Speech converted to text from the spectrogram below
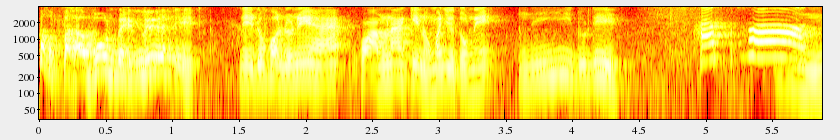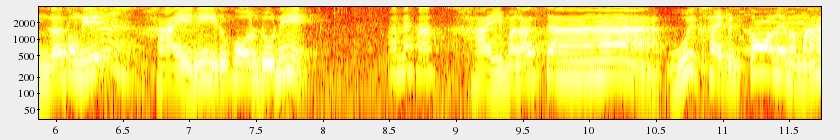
ป้าปาพูดไปเรื่อยนี่ทุกคนดูนี่ฮะ ความน่ากินของมันอยู่ตรงนี้ นี่ดูดิ ครับพ่ออืมแล้วตรงนี้อืมไข่นี่ทุกคนดูนี่ เอาไหมคะ ไข่มาแล้วจ้า อุ้ยไข่เป็นก้อนเลยมามะ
